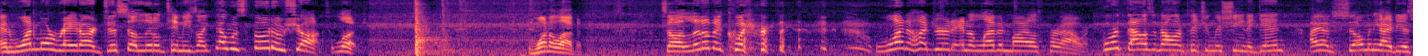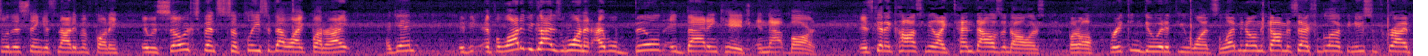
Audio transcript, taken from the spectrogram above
And one more radar just so little Timmy's like, that was photoshopped. Look, 111. So a little bit quicker 111 miles per hour. $4,000 pitching machine again. I have so many ideas with this thing, it's not even funny. It was so expensive, so please hit that like button, right? Again, if, if a lot of you guys want it, I will build a batting cage in that barn. It's going to cost me like $10,000, but I'll freaking do it if you want. So let me know in the comment section below if you're new, subscribe.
